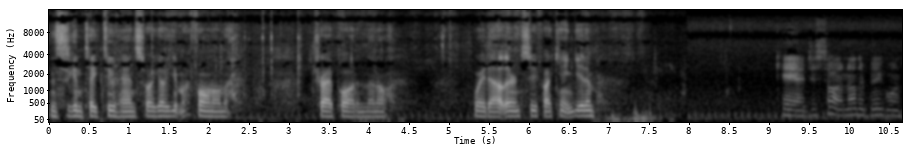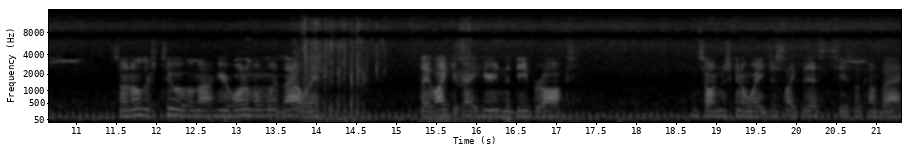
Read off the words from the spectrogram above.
This is gonna take two hands, so I gotta get my phone on the tripod and then I'll wait out there and see if I can't get him. Okay, I just saw another big one. So I know there's two of them out here. One of them went that way. They like it right here in the deep rocks. And so I'm just gonna wait just like this to see if they'll come back.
